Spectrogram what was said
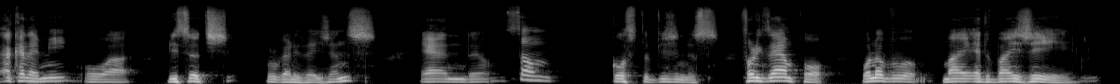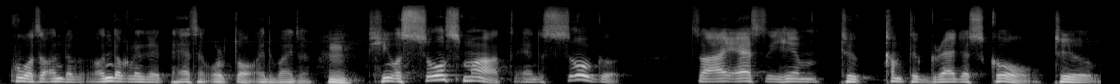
academy or research organizations and uh, some goes to business. For example, one of my advisee who was an under, undergraduate as an ortho advisor, Hmm. he was so smart and so good. So I asked him to come to graduate school to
